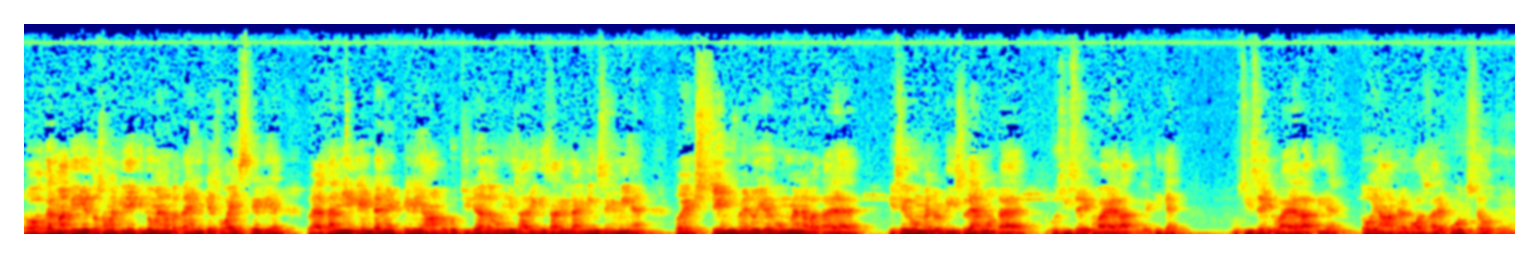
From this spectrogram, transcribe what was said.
तो अगर मान लीजिए तो समझ लीजिए कि जो मैंने बताया इनके वॉइस के लिए तो ऐसा नहीं है कि इंटरनेट के लिए यहाँ पे कुछ चीज़ें अलग होंगी, सारी की सारी लाइनिंग सेम ही है। तो एक्सचेंज में जो ये रूम मैंने बताया है, इसी रूम में जो डी स्लैम होता है, उसी से एक वायर आती है, ठीक है? उसी से एक वायर आती है तो यहाँ पे बहुत सारे पोर्ट से होते हैं,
